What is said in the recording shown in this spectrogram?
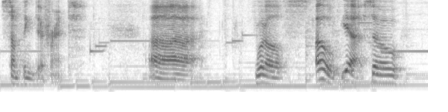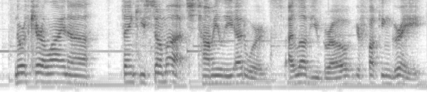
something different. Uh, what else? Oh, yeah, so North Carolina, thank you so much, Tommy Lee Edwards. I love you, bro. You're fucking great.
